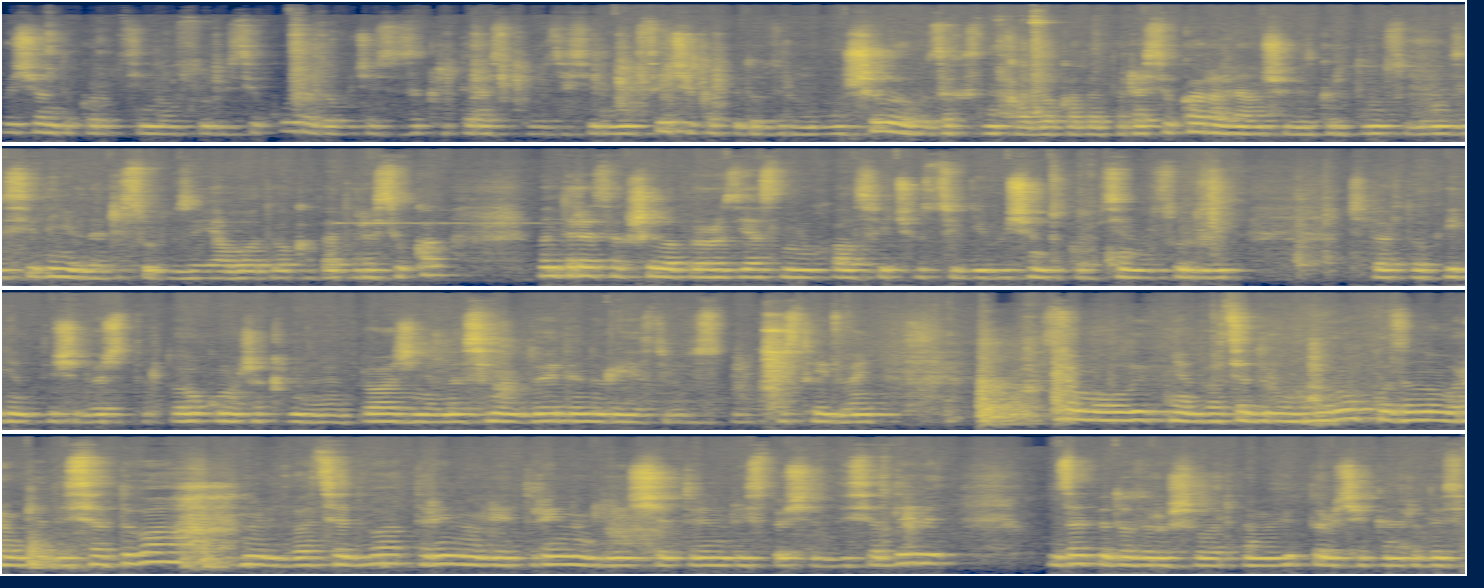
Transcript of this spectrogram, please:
Вищого антикорупційного суду Сікора за участю секретаря судового засідання Сичика, підозрюваного Шилова, захисника адвоката Тарасюка, розглянувши відкритому судовому засіданні в далі суду заяву адвоката Тарасюка в інтересах Шила про роз'яснення ухвал слідчого судді Вищого антикорупційного суду від 4 квітня 2024 року може кримінальне провадження внесено до єдиного реєстру досудових розслідувань 7 липня 2022 року за номером 52 022 303 0 ще 3 169 за підозрою Шила Артема Вікторовича, який народився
